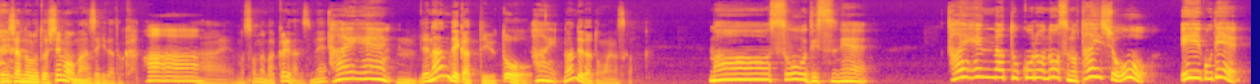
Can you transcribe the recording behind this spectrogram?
電車乗ろうとしても満席だとか。はい。まあ、そんなばっかりなんですね。大変う。ん。で、なんでかっていうと、はい。なんでだと思いますか？まあ、そうですね。大変なところのその対処を英語で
